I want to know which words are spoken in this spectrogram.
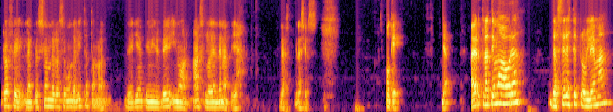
Profe, la impresión de la segunda lista está mal. Debería imprimir B y no A. Ah, se lo den delante, ya. Gracias. Ok. Ya. A ver, tratemos ahora de hacer este problema,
